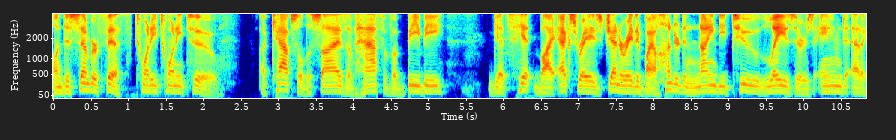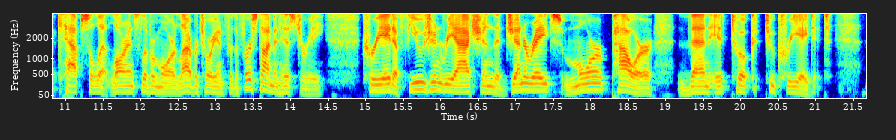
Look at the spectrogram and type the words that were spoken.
On December 5th, 2022, a capsule the size of half of a BB gets hit by X rays generated by 192 lasers aimed at a capsule at Lawrence Livermore Laboratory, and for the first time in history, create a fusion reaction that generates more power than it took to create it.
